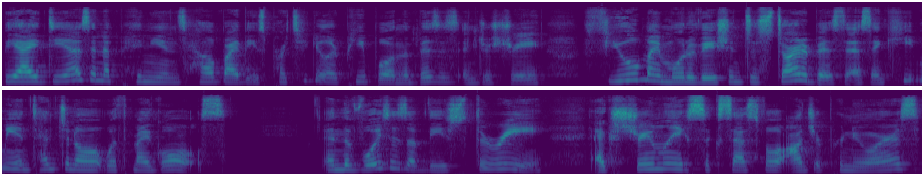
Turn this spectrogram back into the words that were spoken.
The ideas and opinions held by these particular people in the business industry fuel my motivation to start a business and keep me intentional with my goals. And the voices of these three extremely successful entrepreneurs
